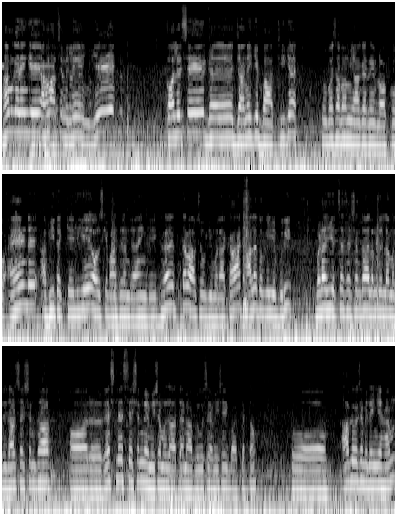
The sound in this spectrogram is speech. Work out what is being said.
हम करेंगे हम आपसे मिलेंगे कॉलेज से जाने के बाद ठीक है? तो बस अब हम यहाँ कर रहे हैं ब्लॉग को एंड अभी तक के लिए और उसके बाद फिर हम जाएँगे घर। तब आपसे होगी मुलाकात। हालत हो गई है बुरी। बड़ा ही अच्छा सेशन था। अलहमदिल्ला मज़ेदार सेशन था और रेस्टलेस सेशन में हमेशा मज़ा आता है। मैं आप लोगों से हमेशा एक बात करता हूँ। तो आप लोगों से मिलेंगे हम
